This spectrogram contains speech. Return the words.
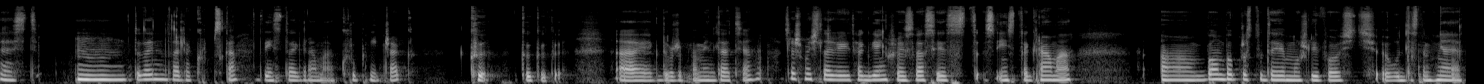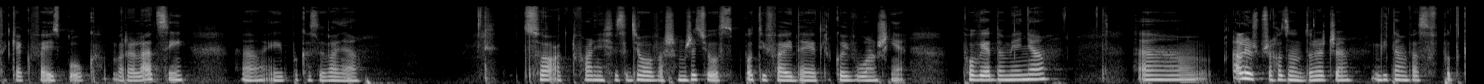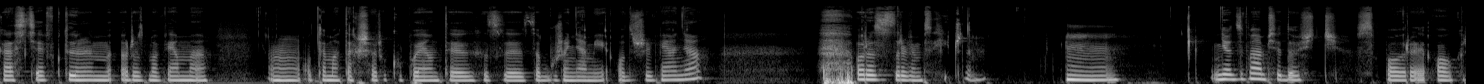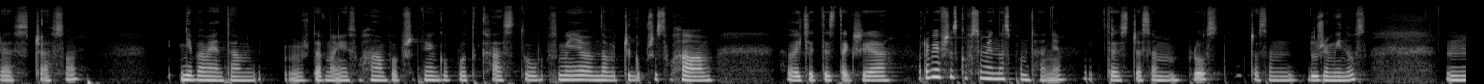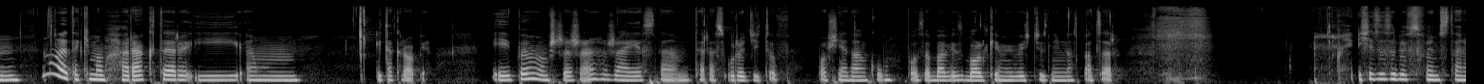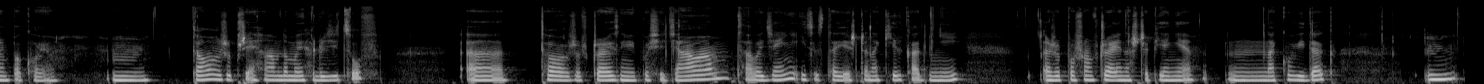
Cześć. Mm, tutaj Natalia Krupska z Instagrama Krupniczek. K, k, k, k. A jak dobrze pamiętacie. Chociaż myślę, że i tak większość z Was jest z Instagrama, bo on po prostu daje możliwość udostępniania, tak jak Facebook, relacji i pokazywania, co aktualnie się zadziało w Waszym życiu. Spotify daje tylko i wyłącznie powiadomienia ale już przechodząc do rzeczy, witam Was w podcaście, w którym rozmawiamy mm, o tematach szeroko pojętych z zaburzeniami odżywiania oraz zdrowiem psychicznym. Mm, nie odzywałam się dość spory okres czasu. Nie pamiętam, już dawno nie słuchałam poprzedniego podcastu. W sumie nie wiem nawet, czego przesłuchałam. Wiecie, to jest tak, że ja robię wszystko w sumie na spontanie. To jest czasem plus, czasem duży minus. Mm, no ale taki mam charakter i, um, i tak robię. I powiem Wam szczerze, że jestem teraz u rodziców po śniadanku, po zabawie z Bolkiem i wyjściu z nim na spacer. I siedzę sobie w swoim starym pokoju. Mm, to, że przyjechałam do moich rodziców, e, to, że wczoraj z nimi posiedziałam cały dzień i zostaję jeszcze na kilka dni, że poszłam wczoraj na szczepienie mm, na covidek. Mm,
